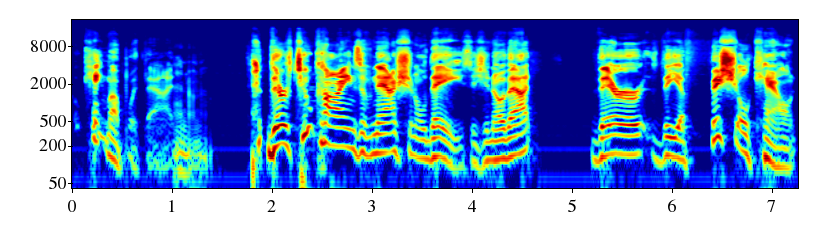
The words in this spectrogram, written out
Who came up with that? I don't know. There's two kinds of national days. Did you know that? There's the official count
